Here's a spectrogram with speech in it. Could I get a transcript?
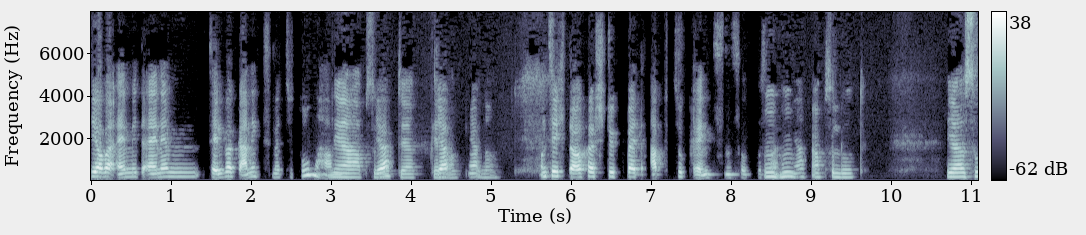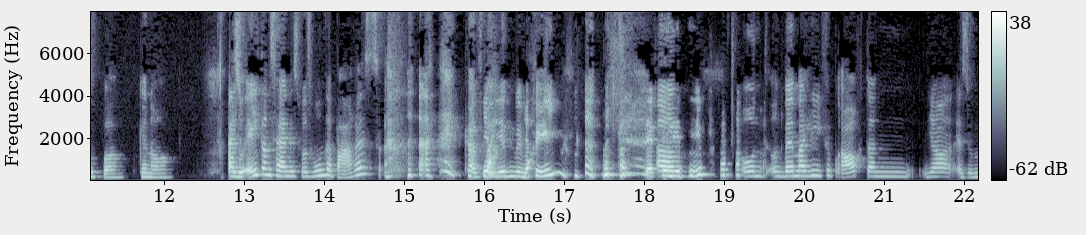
die aber ein, mit einem selber gar nichts mehr zu tun haben. Ja, absolut, ja, ja genau, ja, genau. Und sich da auch ein Stück weit abzugrenzen, sozusagen. Mhm, ja. Absolut. Ja, super, genau. Also Elternsein ist was Wunderbares. Kannst du ja, jedem empfehlen. Ja. Definitiv. und, und wenn man Hilfe braucht, dann ja, also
